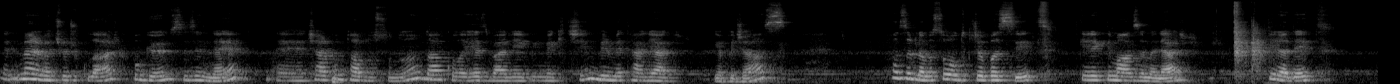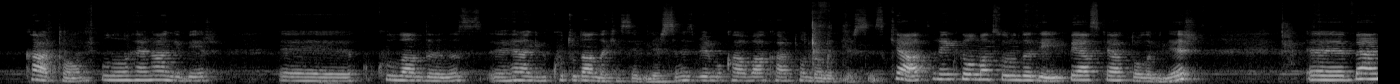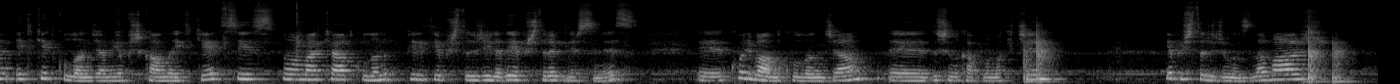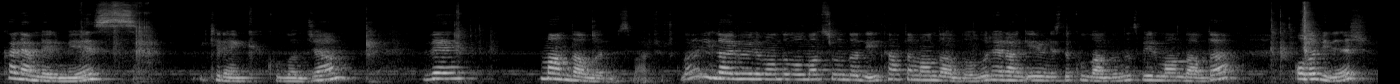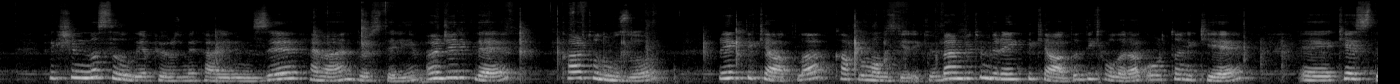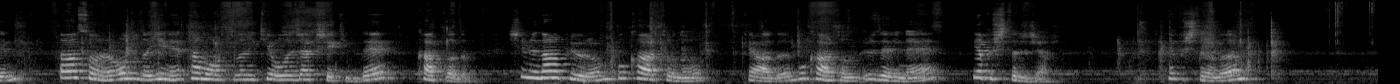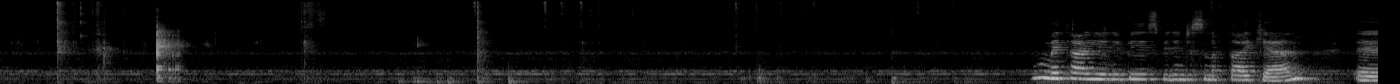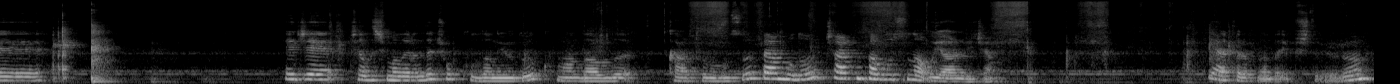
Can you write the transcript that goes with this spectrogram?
Merhaba çocuklar. Bugün sizinle e, çarpım tablosunu daha kolay ezberleyebilmek için bir materyal yapacağız. Hazırlaması oldukça basit. Gerekli malzemeler bir adet karton. Bunu herhangi bir e, kullandığınız e, herhangi bir kutudan da kesebilirsiniz. Bir mukavva karton da alabilirsiniz. Kağıt renkli olmak zorunda değil. Beyaz kağıt da olabilir. Ee, Ben etiket kullanacağım, yapışkanlı etiket. Siz normal kağıt kullanıp pirit yapıştırıcıyla da yapıştırabilirsiniz. Ee, Koli bandı kullanacağım ee, dışını kaplamak için. Yapıştırıcımız da var. Kalemlerimiz, iki renk kullanacağım. Ve mandallarımız var çocuklar. İlla böyle mandal olmak zorunda değil. Tahta mandal da olur. Herhangi evinizde kullandığınız bir mandal da olabilir. Peki şimdi nasıl yapıyoruz materyalimizi? Hemen göstereyim. Öncelikle kartonumuzu renkli kağıtla kaplamamız gerekiyor. Ben bütün bir renkli kağıdı dik olarak ortadan ikiye e, kestim. Daha sonra onu da yine tam ortadan ikiye olacak şekilde katladım. Şimdi ne yapıyorum? Bu kartonu, kağıdı bu kartonun üzerine yapıştıracağım. Yapıştıralım. Materyali biz birinci sınıftayken eee, hece çalışmalarında çok kullanıyorduk mandallı kartonumuzu. Ben bunu çarpım tablosuna uyarlayacağım. Diğer tarafına da yapıştırıyorum.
